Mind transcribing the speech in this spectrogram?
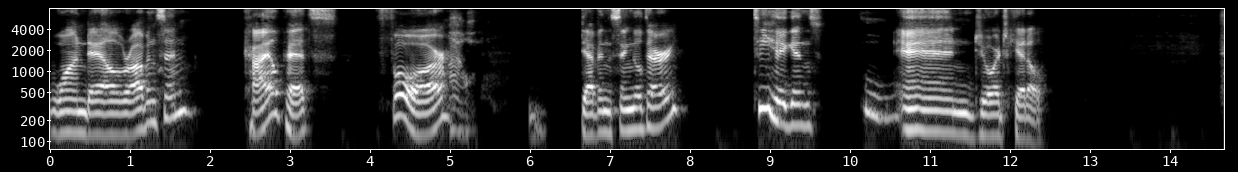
Wan'Dale Robinson, Kyle Pitts for wow. Devin Singletary, Tee Higgins, Ooh. and George Kittle.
